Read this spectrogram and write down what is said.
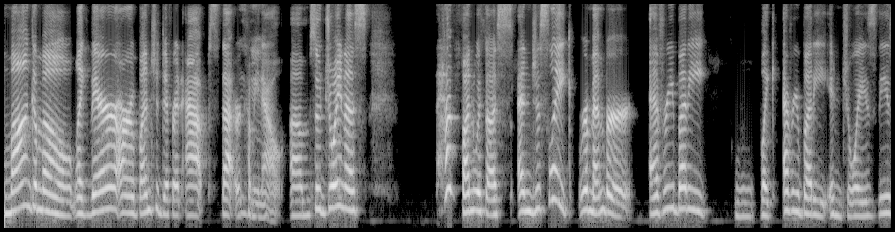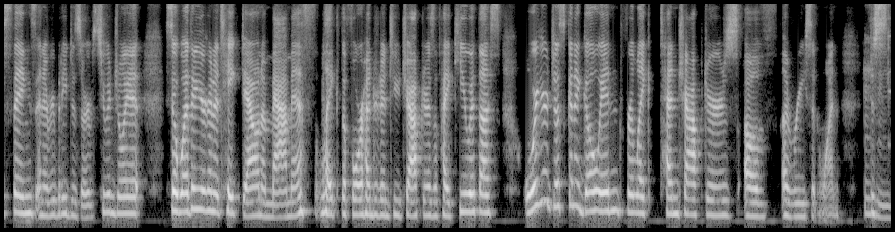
Mangamo, like there are a bunch of different apps that are coming Mhm. out. Um, so join us, have fun with us, and just like remember everybody like everybody enjoys these things and everybody deserves to enjoy it. So whether you're gonna take down a mammoth like the 402 chapters of Haikyuu with us, or you're just gonna go in for like 10 chapters of a recent one just Mhm.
